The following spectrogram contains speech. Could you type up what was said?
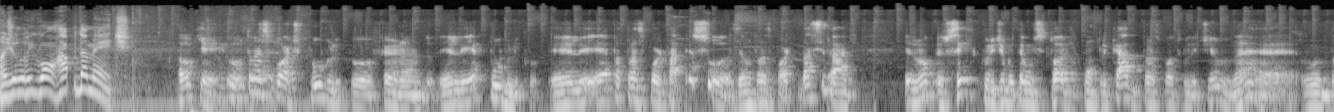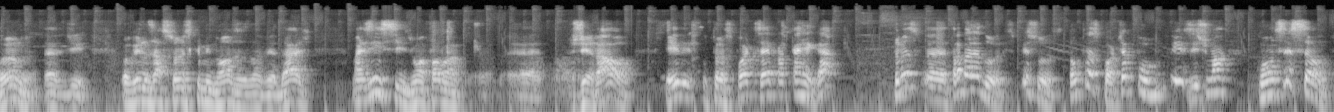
Ângelo Rigon, rapidamente. Ok. O transporte público, Fernando, ele é público. Ele é para transportar pessoas, é um transporte da cidade Eu, não, eu sei que Curitiba tem um histórico complicado de transporte coletivo, né? É, urbano, de organizações criminosas, na verdade, mas em si, de uma forma é, geral, ele, o transporte serve para carregar trans, é, trabalhadores, pessoas. Então, o transporte é público e existe uma concessão.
